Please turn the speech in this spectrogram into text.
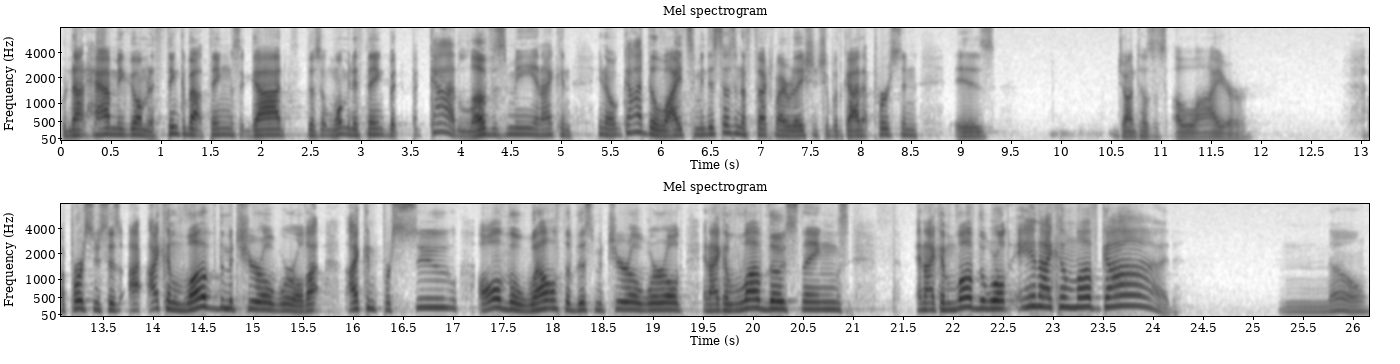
would not have me go. I'm going to think about things that God doesn't want me to think, but, but God loves me and I can, you know, God delights me. This doesn't affect my relationship with God. That person is, John tells us, a liar. A person who says, I, I can love the material world. I, I can pursue all the wealth of this material world and I can love those things and I can love the world and I can love God. No,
